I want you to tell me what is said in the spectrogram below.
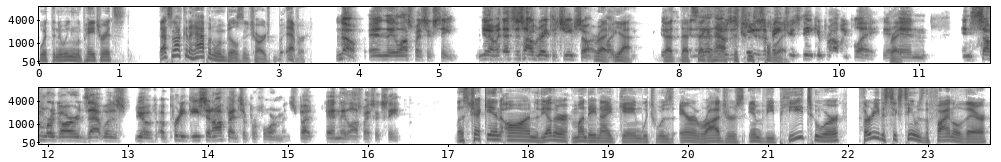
with the New England Patriots, that's not going to happen when Bill's in charge ever. No, and they lost by 16. You know, that's just how great the Chiefs are. Right. Like, yeah. That, that second that, half, that the Chiefs pulled away. Patriots could probably play. Right. And in some regards, that was you know a pretty decent offensive performance, but and they lost by 16. Let's check in on the other Monday night game, which was Aaron Rodgers' MVP tour. 30 to 16 was the final there.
